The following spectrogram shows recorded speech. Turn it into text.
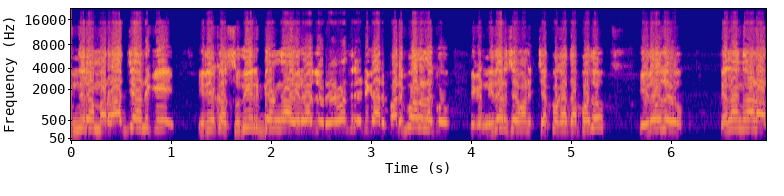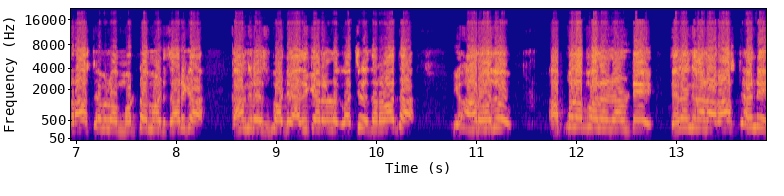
ఇందిరమ్మ రాజ్యానికి ఇది ఒక సుదీర్ఘంగా ఈ రోజు రేవంత్ రెడ్డి గారి పరిపాలనకు ఇక నిదర్శనం అని చెప్పక తప్పదు. ఈ రోజు తెలంగాణ రాష్ట్రంలో మొట్టమొదటిసారిగా కాంగ్రెస్ పార్టీ అధికారంలోకి వచ్చిన తర్వాత ఆ రోజు అప్పుల పాలనటువంటి తెలంగాణ రాష్ట్రాన్ని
